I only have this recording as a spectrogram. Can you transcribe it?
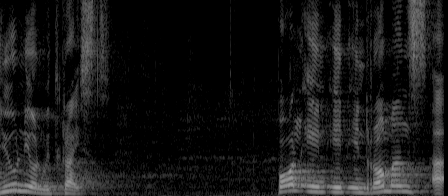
union with Christ. Paul in, in, in Romans uh,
